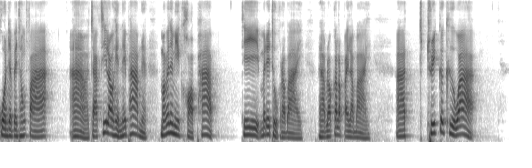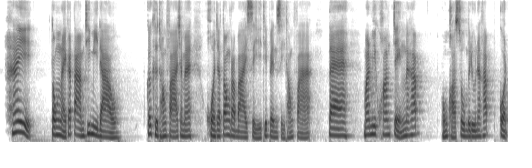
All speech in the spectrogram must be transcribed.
ควรจะเป็นท้องฟ้า อ้าว จากที่เราเห็นในภาพเนี่ย มันก็จะมีขอบภาพที่ไม่ได้ถูกระบายนะครับ แล้วก็ราไประบาย อ่า ทริคก็คือว่าให้ ตรงไหนก็ตามที่มีดาว ก็คือท้องฟ้าใช่ไหมควรจะต้องระบายสีที่เป็นสีท้องฟ้า แต่มันมีความเจ๋งนะครับ ผมขอซูมไปดูนะครับ กด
